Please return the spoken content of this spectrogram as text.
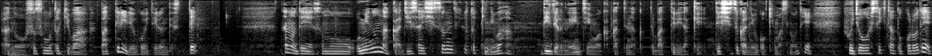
あの、進むときは、バッテリーで動いてるんですって。なので、その、海の中、実際沈んでるときには、ディーゼルのエンジンはかかってなくてバッテリーだけで静かに動きますので、浮上してきたところで、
